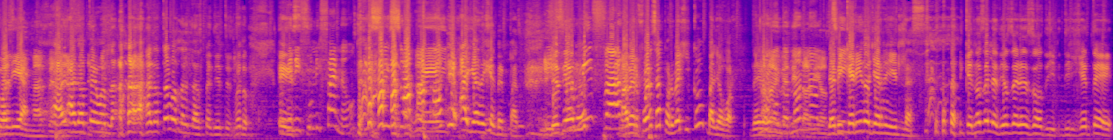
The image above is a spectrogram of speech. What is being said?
melancolía. de A- mí. Anotémosla, anotémosla en las pendientes. Bueno, Porque ni este- fu ni fa, ¿no? ¿Qué es eso, güey? Ay, ya déjenme en paz. Ni Decíamos, a ver, Fuerza por México, valió gorro. De, No, no, no, sí. mi querido Jerry Islas, que no se le dio ser eso di- dirigente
